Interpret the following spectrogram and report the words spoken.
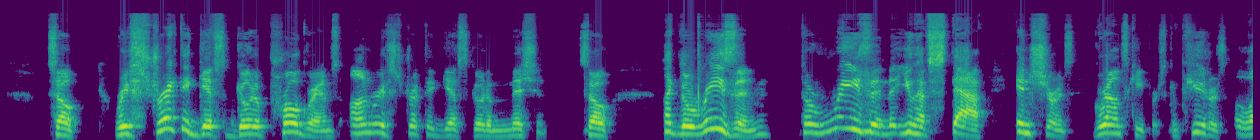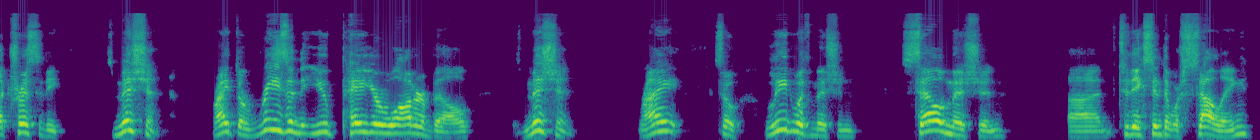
So restricted gifts go to programs, unrestricted gifts go to mission. So like the reason, the reason that you have staff, insurance, groundskeepers, computers, electricity is mission, right? The reason that you pay your water bill is mission, right? So lead with mission, sell mission uh, to the extent that we're selling,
